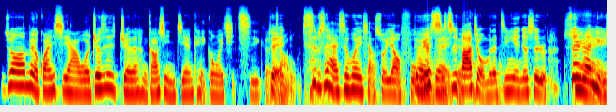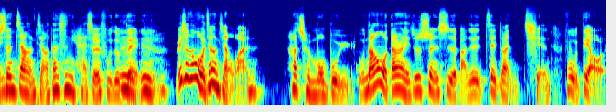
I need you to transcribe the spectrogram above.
你说没有关系啊，我就是觉得很高兴，你今天可以跟我一起吃一个早午餐，是不是还是会想说要付？对因为十之八九我们的经验就是，虽然女生这样讲，但是你还是会付，对不对？嗯，嗯没想到我这样讲完。他沉默不语，然后我当然也就是顺势的把这这段钱付掉了。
